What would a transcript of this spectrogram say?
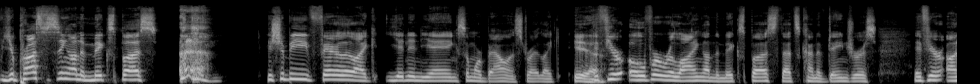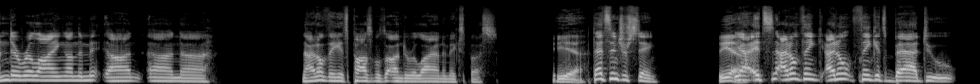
you're processing on a mix bus. it should be fairly like yin and yang, somewhere balanced, right? Like yeah if you're over relying on the mix bus, that's kind of dangerous. If you're under relying on the on on uh, I don't think it's possible to under rely on a mix bus. yeah That's interesting. yeah Yeah. it's I don't think I don't think it's bad to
